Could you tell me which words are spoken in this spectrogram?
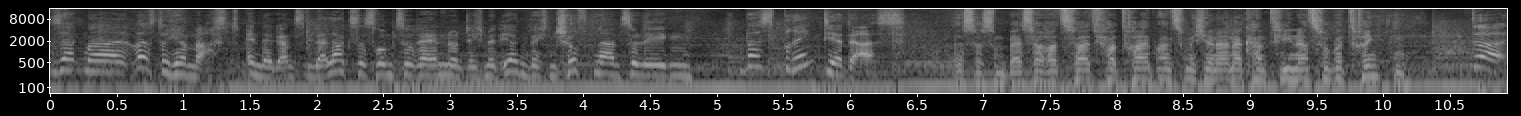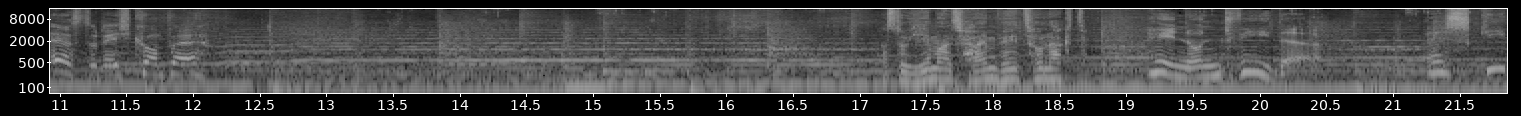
Sag mal, was du hier machst. In der ganzen Galaxis rumzurennen und dich mit irgendwelchen Schuften anzulegen. Was bringt dir das? Es ist ein besserer Zeitvertreib, als mich in einer Kantine zu betrinken. Da irrst du dich, Kumpel. Hast du jemals Heimweh, Tulakt? Hin und wieder. Es gibt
